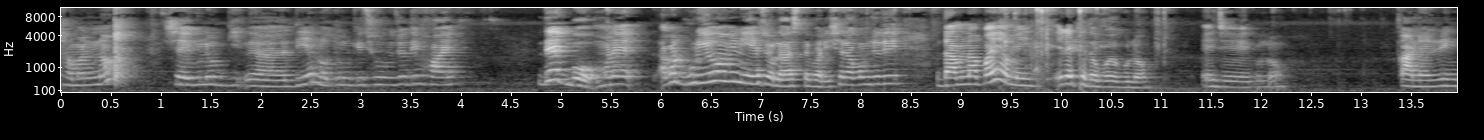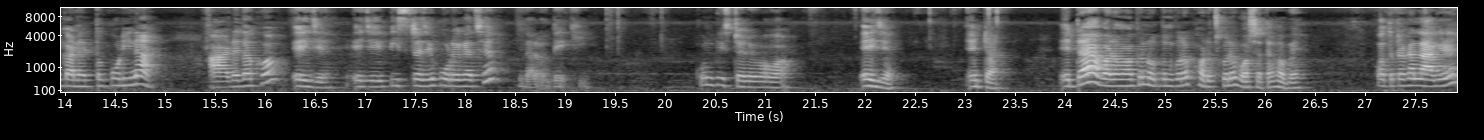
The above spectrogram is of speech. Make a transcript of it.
সামান্য। সেইগুলো দিয়ে নতুন কিছু যদি হয়, দেখব। মানে আবার ঘুরিয়েও আমি নিয়ে চলে আসতে পারি। সেরকম যদি দাম না পাই, আমি রেখে দেবো এগুলো। এই যে এগুলো। কানের রিং, কানের তো পরি না। আর দেখো, এই যে এই যে পিসটা যে পড়ে গেছে, দাঁড়াও দেখি। কোন পিসটা রে বাবা? এই যে, এটা। এটা আবার আমাকে নতুন করে খরচ করে বসাতে হবে। কত টাকা লাগে?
